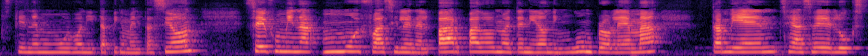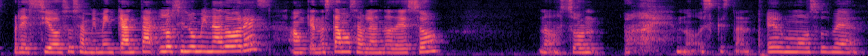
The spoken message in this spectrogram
pues, tiene muy bonita pigmentación. Se difumina muy fácil en el párpado, no he tenido ningún problema. También se hace looks preciosos, a mí me encantan. Los iluminadores, aunque no estamos hablando de eso, no, son... no, es que están hermosos, vean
